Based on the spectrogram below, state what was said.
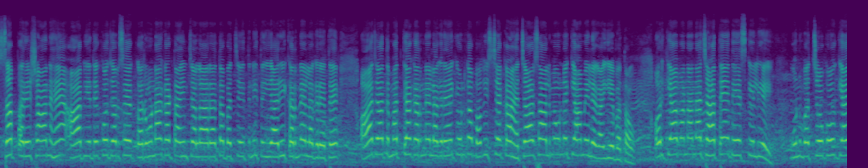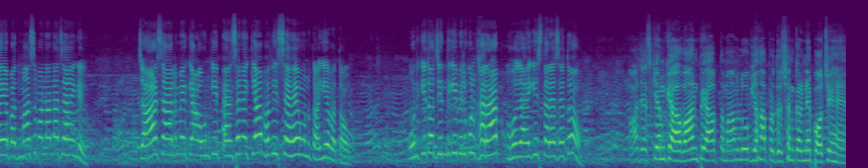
सब परेशान हैं। आप ये देखो, जब से कोरोना का टाइम चला रहा था, बच्चे इतनी तैयारी करने लग रहे थे, आज आत्महत्या करने लग रहे हैं कि उनका भविष्य कहाँ है? चार साल में उन्हें क्या मिलेगा, ये बताओ? और क्या बनाना चाहते हैं देश के लिए? उन बच्चों को क्या ये बदमाश बनाना चाहेंगे? चार साल में क्या उनकी पेंशन है? क्या भविष्य है उनका? ये बताओ। उनकी तो ज़िंदगी बिल्कुल खराब हो जाएगी इस तरह से तो। आज एसकेएम के आह्वान पे आप तमाम लोग यहाँ प्रदर्शन करने पहुँचे हैं।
